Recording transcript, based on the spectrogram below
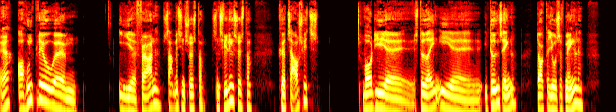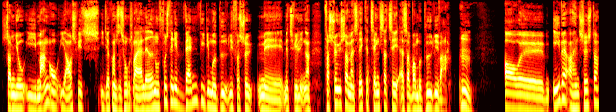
Ja. Og hun blev øh, i øh, 40'erne sammen med sin søster, sin tvillingssøster, kørt til Auschwitz, hvor de øh, støder ind i, øh, i dødens engel, dr. Josef Mengele, som jo i mange år i Auschwitz, i de koncentrationslejre, lavede nogle fuldstændig vanvittigt modbydelige forsøg med, med tvillinger. Forsøg, som man slet ikke kan tænke sig til, altså hvor modbydelige var. Mm. Og øh, Eva og hans søster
